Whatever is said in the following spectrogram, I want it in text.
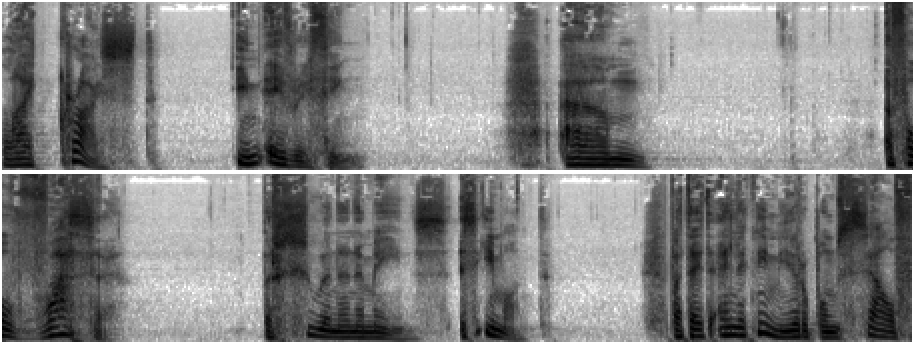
like Christ in everything." Um 'n volwasse persoon in 'n mens is iemand wat uiteindelik nie meer op homself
